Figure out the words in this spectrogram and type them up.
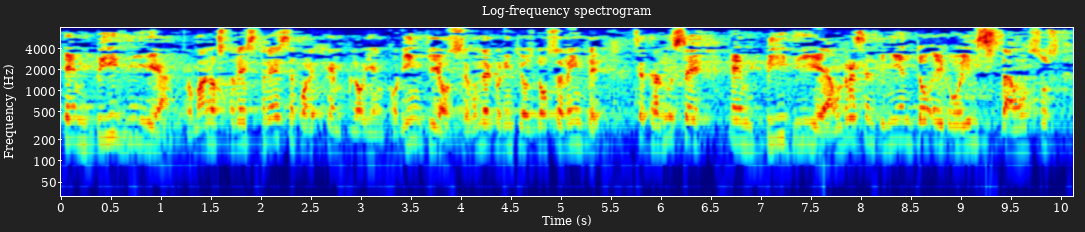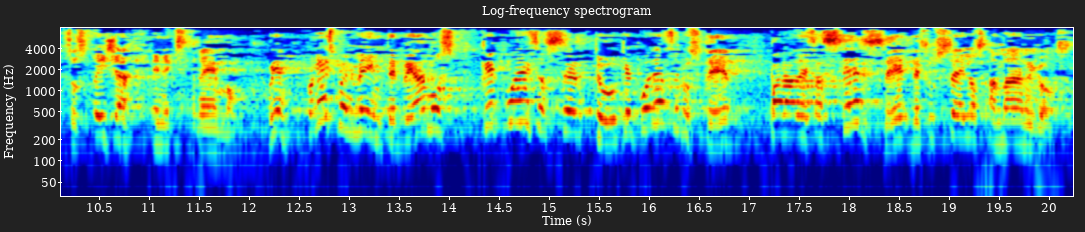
envidia. Romanos 3.13, por ejemplo, y en Corintios, 2 Corintios 12.20, se traduce envidia, un resentimiento egoísta, un sospecha en extremo. Bien, con esto en mente, veamos qué puedes hacer tú, qué puede hacer usted para deshacerse de sus celos amargos.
